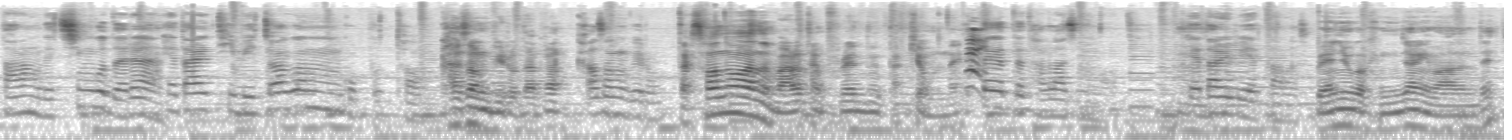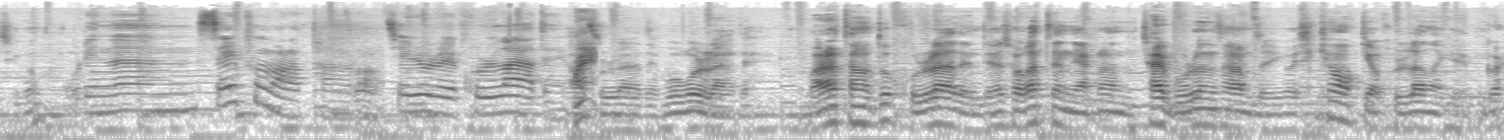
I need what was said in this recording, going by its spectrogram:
나랑 내 친구들은 배달 TV 적은 곳부터 가성비로다가 가성비로 딱 선호하는 마라탕 브랜드는 딱히 없네. 그때그때 달라지는 것 같아요. 배달비에 따라서. 메뉴가 굉장히 많은데 지금? 우리는 셀프 마라탕으로 재료를 골라야 돼요. 아 골라야 돼. 뭐 골라야 돼? 마라탕은 또 골라야 된대요. 저 같은 약간 잘 모르는 사람들 이거 시켜 먹기가 곤란하겠는 걸.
